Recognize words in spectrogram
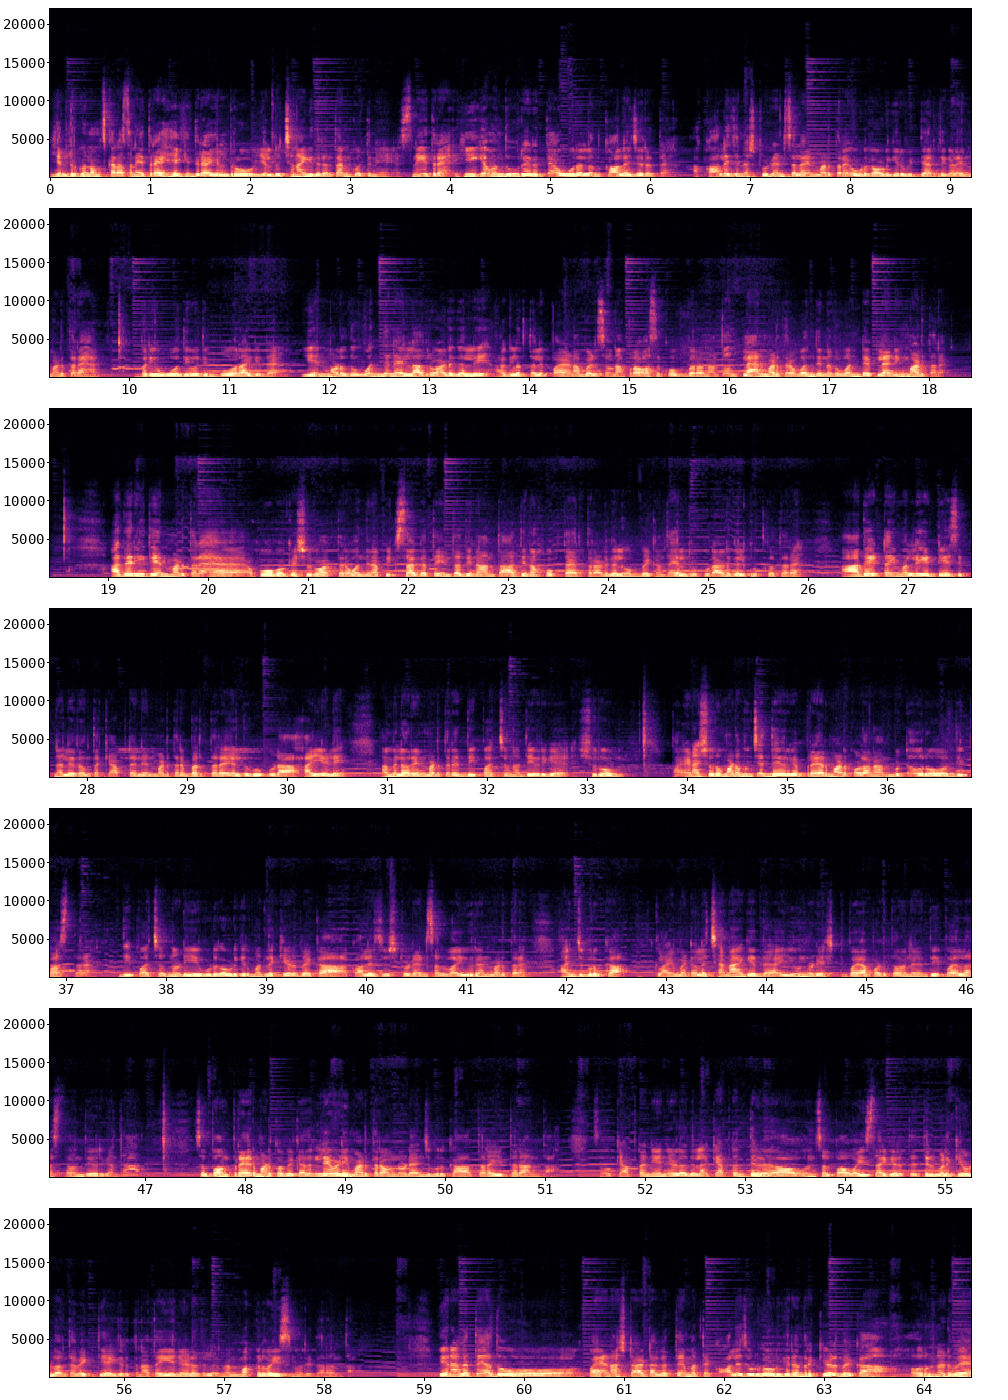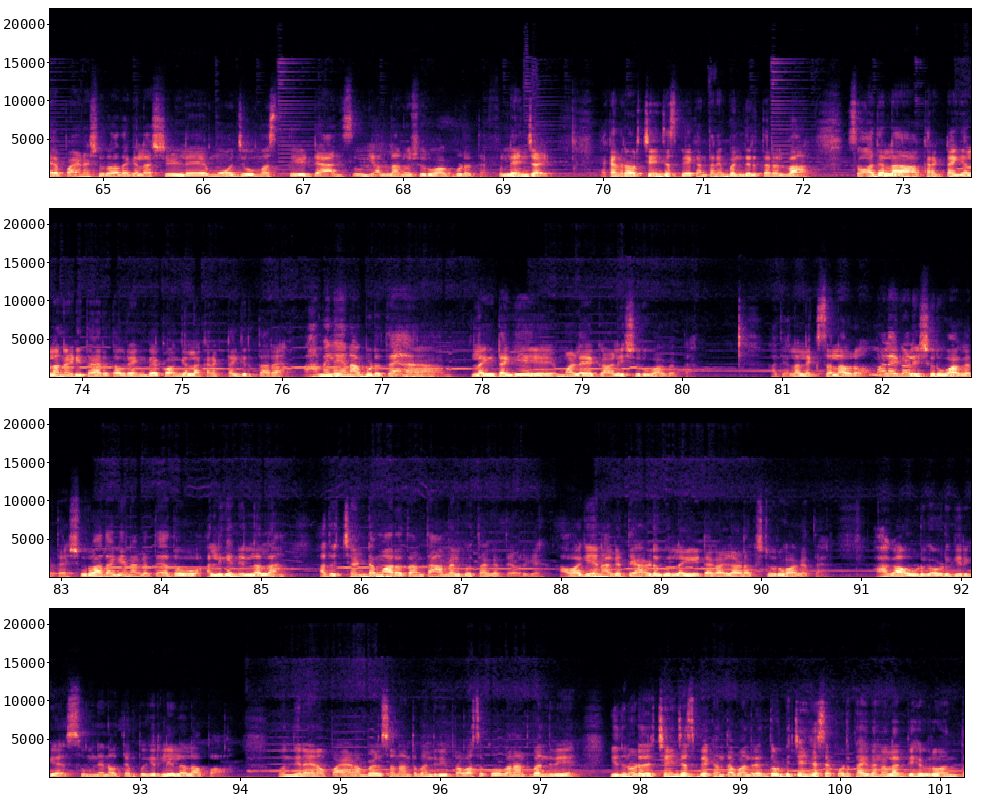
ಎಲ್ರಿಗೂ ನಮಸ್ಕಾರ ಸ್ನೇಹಿತರೆ, ಹೇಗಿದ್ದೀರಾ? ಎಲ್ಲರೂ ಎಲ್ಲರೂ ಚೆನ್ನಾಗಿದ್ದೀರಾ ಅಂತ ಅನ್ಕೋತೀನಿ. ಸ್ನೇಹಿತರೆ, ಹೀಗೆ ಒಂದು ಊರು ಇರುತ್ತೆ, ಆ ಊರಲ್ಲೊಂದು ಕಾಲೇಜ್ ಇರುತ್ತೆ. ಆ ಕಾಲೇಜಿನ ಸ್ಟೂಡೆಂಟ್ಸ್ ಎಲ್ಲ ಏನು ಮಾಡ್ತಾರೆ? ಹುಡುಗ, ಹುಡುಗಿರು, ವಿದ್ಯಾರ್ಥಿಗಳು ಏನು ಮಾಡ್ತಾರೆ? ಬರೀ ಓದಿ ಓದಿ ಬೋರ್ ಆಗಿದೆ. ಏನು ಮಾಡೋದು? ಒಂದಿನ ಎಲ್ಲಾದರೂ ಹಡಗಲ್ಲಿ ಅಗಲತ್ತಲ್ಲಿ ಪಯಣ ಬೆಳೆಸೋಣ, ಪ್ರವಾಸಕ್ಕೆ ಹೋಗಿ ಬರೋಣ ಅಂತ ಒಂದು ಪ್ಲ್ಯಾನ್ ಮಾಡ್ತಾರೆ. ಒಂದಿನದ ಒನ್ ಡೇ ಪ್ಲ್ಯಾನಿಂಗ್ ಮಾಡ್ತಾರೆ. ಅದೇ ರೀತಿ ಏನು ಮಾಡ್ತಾರೆ ಹೋಗೋಕ್ಕೆ ಶುರು ಆಗ್ತಾರೆ, ಒಂದಿನ ಫಿಕ್ಸ್ ಆಗುತ್ತೆ, ಇಂಥ ದಿನ ಅಂತ ಆ ದಿನ ಹೋಗ್ತಾ ಇರ್ತಾರೆ, ಅಡಗಲ್ಲಿ ಹೋಗ್ಬೇಕಂತ ಎಲ್ಲರೂ ಕೂಡ ಅಡಗಲ್ಲಿ ಕೂತ್ಕೋತಾರೆ. ಅದೇ ಟೈಮಲ್ಲಿ ಡೇ ಸಿಪ್ನಲ್ಲಿರೋಂಥ ಕ್ಯಾಪ್ಟನ್ ಏನು ಮಾಡ್ತಾರೆ, ಬರ್ತಾರೆ, ಎಲ್ರಿಗೂ ಕೂಡ ಹಾಯ್ ಹೇಳಿ. ಆಮೇಲೆ ಅವ್ರು ಏನು ಮಾಡ್ತಾರೆ, ದೀಪ ಹಚ್ಚೋಣ, ದೇವರಿಗೆ ಶುರು ಪಯಣ ಶುರು ಮಾಡೋ ಮುಂಚೆ ದೇವರಿಗೆ ಪ್ರೇಯರ್ ಮಾಡ್ಕೊಳ್ಳೋಣ ಅಂದ್ಬಿಟ್ಟು ಅವರು ದೀಪ ಹಚ್ತಾರೆ. ದೀಪ ಹಚ್ಚೋದು ನೋಡಿ ಹುಡುಗ ಹುಡುಗಿರು ಮೊದಲೇ ಕೇಳಬೇಕಾ ಕಾಲೇಜ್ ಸ್ಟೂಡೆಂಟ್ಸ್ ಅಲ್ವಾ, ಇವ್ರು ಏನು ಮಾಡ್ತಾರೆ ಅಂಜಬುರ್ಕ ಕ್ಲೈಮೇಟಲ್ಲೇ ಚೆನ್ನಾಗಿದೆ, ಇವ್ನು ನೋಡಿ ಎಷ್ಟು ಭಯ ಪಡ್ತಾವನೆ, ದೀಪ ಎಲ್ಲ ಹಚ್ತಾವನ್ ದೇವ್ರಿಗೆ ಅಂತ ಸ್ವಲ್ಪ ಅವ್ನು ಪ್ರೇಯರ್ ಮಾಡ್ಕೋಬೇಕಾದ್ರೆ ಲೇವಡಿ ಮಾಡ್ತಾರೆ ಅವ್ನು ನೋಡಿ ಅಂಜುಬುರ್ಕ ಆ ಥರ, ಈ ಥರ ಅಂತ. ಸೊ ಕ್ಯಾಪ್ಟನ್ ಏನು ಹೇಳೋದಿಲ್ಲ. ಕ್ಯಾಪ್ಟನ್ ತಿಳ್ ಒಂದು ಸ್ವಲ್ಪ ವಯಸ್ಸಾಗಿರುತ್ತೆ, ತಿಳುವಳಿಕೆ ಉಳ್ಳಂಥ ವ್ಯಕ್ತಿ ಆಗಿರ್ತಾನೆ. ಆತ ಏನು ಹೇಳೋದಿಲ್ಲ. ನನ್ನ ಮಕ್ಕಳು ಅಂತ. ಏನಾಗುತ್ತೆ, ಅದು ಪಯಣ ಸ್ಟಾರ್ಟ್ ಆಗುತ್ತೆ. ಮತ್ತು ಕಾಲೇಜ್ ಹುಡುಗ ಹುಡುಗಿರು ಅಂದರೆ ಕೇಳಬೇಕಾ? ಅವ್ರ ನಡುವೆ ಪಯಣ ಶುರು ಆದಾಗೆಲ್ಲ ಶಿಳ್ಳೆ, ಮೋಜು, ಮಸ್ತಿ ಡ್ಯಾನ್ಸು ಎಲ್ಲನೂ ಶುರು ಆಗ್ಬಿಡುತ್ತೆ ಫುಲ್ ಎಂಜಾಯ್ ಯಾಕಂದರೆ ಅವ್ರು ಚೇಂಜಸ್ ಬೇಕಂತಲೇ ಬಂದಿರ್ತಾರಲ್ವಾ? ಸೊ ಅದೆಲ್ಲ ಕರೆಕ್ಟಾಗಿ ಎಲ್ಲ ನಡೀತಾ ಇರುತ್ತೆ. ಅವ್ರು ಹೆಂಗೆ ಬೇಕೋ ಹಂಗೆಲ್ಲ ಕರೆಕ್ಟಾಗಿರ್ತಾರೆ ಆಮೇಲೆ ಏನಾಗ್ಬಿಡುತ್ತೆ? ಲೈಟಾಗಿ ಮಳೆ ಗಾಳಿ ಶುರುವಾಗುತ್ತೆ. ಅದೆಲ್ಲ ಲೆಕ್ಸಲ್ಲ ಅವರು. ಮಳೆ ಗಾಳಿ ಶುರುವಾಗುತ್ತೆ. ಶುರುವಾದಾಗ ಏನಾಗುತ್ತೆ? ಅದು ಅಲ್ಲಿಗೆ ನಿಲ್ಲಲ್ಲ. ಅದು ಚಂಡಮಾರುತ ಅಂತ ಆಮೇಲೆ ಗೊತ್ತಾಗುತ್ತೆ ಅವರಿಗೆ. ಆವಾಗ ಏನಾಗುತ್ತೆ? ಹಡಗು ಲೈಟಾಗಿ ಅಳ್ಳಾಡೋಕ್ಕೆ ಶುರುವಾಗುತ್ತೆ. ಆಗ ಹುಡುಗ ಹುಡುಗಿರಿಗೆ ಸುಮ್ಮನೆ ನಾವು ತೆಪ್ಪಗಿರಲಿಲ್ಲಲ್ಲಪ್ಪ ಒಂದಿನ ಏನೋ ಪಯಣ ಬೆಳೆಸೋಣ ಅಂತ ಬಂದ್ವಿ, ಪ್ರವಾಸಕ್ಕೆ ಹೋಗೋಣ ಅಂತ ಬಂದ್ವಿ. ಇದು ನೋಡಿದ್ರೆ ಚೇಂಜಸ್ ಬೇಕಂತ ಬಂದರೆ ದೊಡ್ಡ ಚೇಂಜಸ್ಸೇ ಕೊಡ್ತಾ ಇದ್ದಾನಲ್ಲ ದೇವರು ಅಂತ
